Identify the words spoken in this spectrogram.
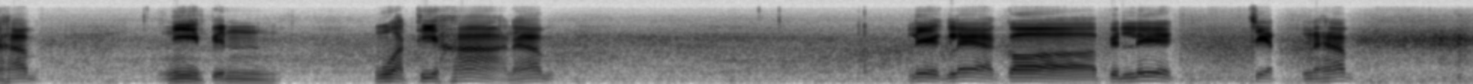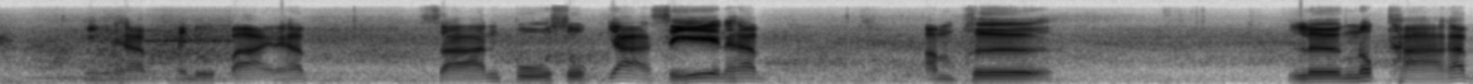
นะครับ นี่เป็นงวดที่ห้านะครับ เลขแรกก็เป็นเลขเจ็ดนะครับนี่นะครับให้ดูป้ายนะครับศาลปู่สุกย่าสีนะครับอำเภอ เลิงนกทาครับ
